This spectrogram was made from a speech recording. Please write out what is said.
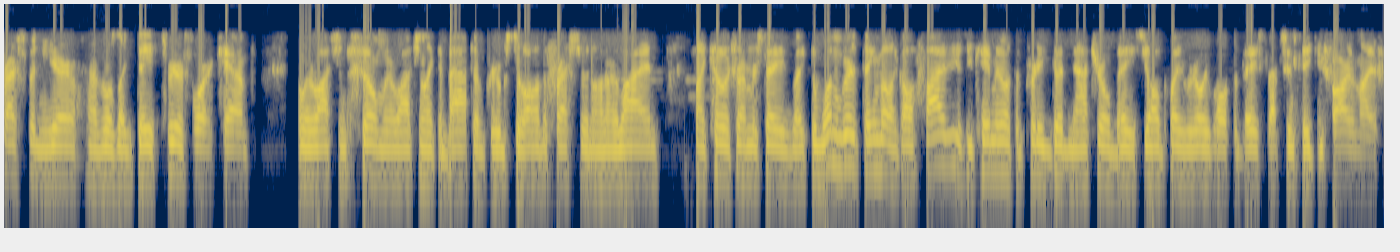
freshman year, it was like day three or four at camp. We were watching film. We were watching like the bathtub groups to all the freshmen on our line. My coach, I remember saying, like, the one weird thing about like all five of you is you came in with a pretty good natural base. You all play really well at the base. That's going to take you far in life.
